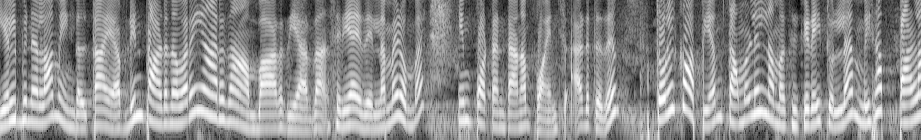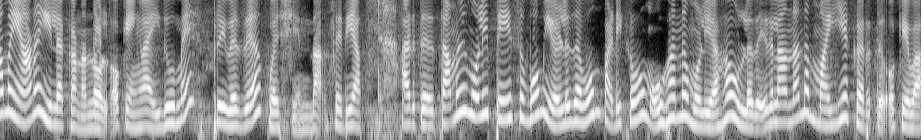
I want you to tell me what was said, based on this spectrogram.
இயல்பினலாம் எங்கள் தாய் அப்படின்னு பாடினவரை யார் தான் பாரதியார் தான். சரியா? இது எல்லாமே ரொம்ப இம்பார்ட்டண்ட்டான பாயிண்ட்ஸ் அடுத்தது தொல்காப்பியம் தமிழில் நமக்கு கிடைத்துள்ள மிக பழமையான இலக்கண நூல். ஓகேங்களா இதுவுமே ப்ரீவியஸ் கொஷின் தான். சரியா? அடுத்தது தமிழ் மொழி பேசவும் எழுதவும் படிக்கவும் உகந்த மொழியாக உள்ளது. இதெல்லாம் தான் அந்த மைய கருத்து. ஓகேவா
